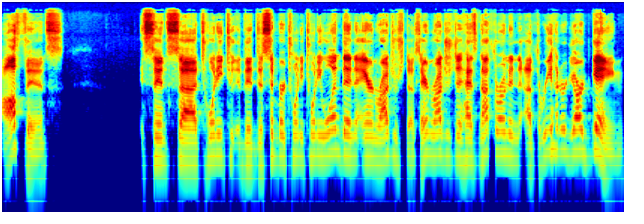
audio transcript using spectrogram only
offense since uh 22 the December 2021 than Aaron Rodgers does. Aaron Rodgers has not thrown in a 300 yard game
